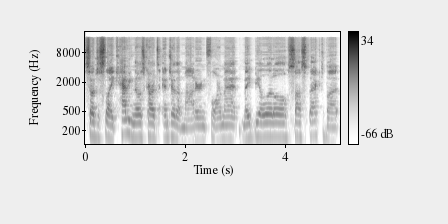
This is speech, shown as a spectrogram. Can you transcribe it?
So just like having those cards enter the modern format might be a little suspect, but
